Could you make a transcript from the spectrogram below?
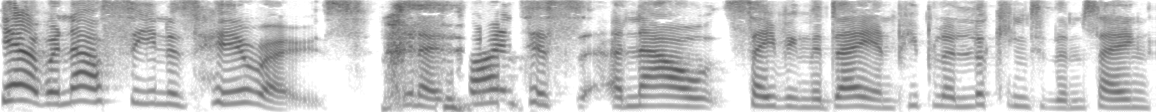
yeah, we're now seen as heroes. You know, scientists are now saving the day, and people are looking to them saying,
